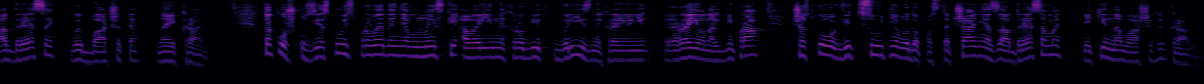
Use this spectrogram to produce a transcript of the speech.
адреси ви бачите на екрані. Також у зв'язку із проведенням низки аварійних робіт в різних районі, районах Дніпра частково відсутнє водопостачання за адресами, які на ваших екранах.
